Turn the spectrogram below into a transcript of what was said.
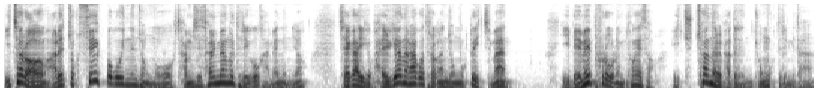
이처럼 아래쪽 수익 보고 있는 종목 잠시 설명을 드리고 가면은요. 제가 이거 발견을 하고 들어간 종목도 있지만 이 매매 프로그램 통해서 이 추천을 받은 종목들입니다.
